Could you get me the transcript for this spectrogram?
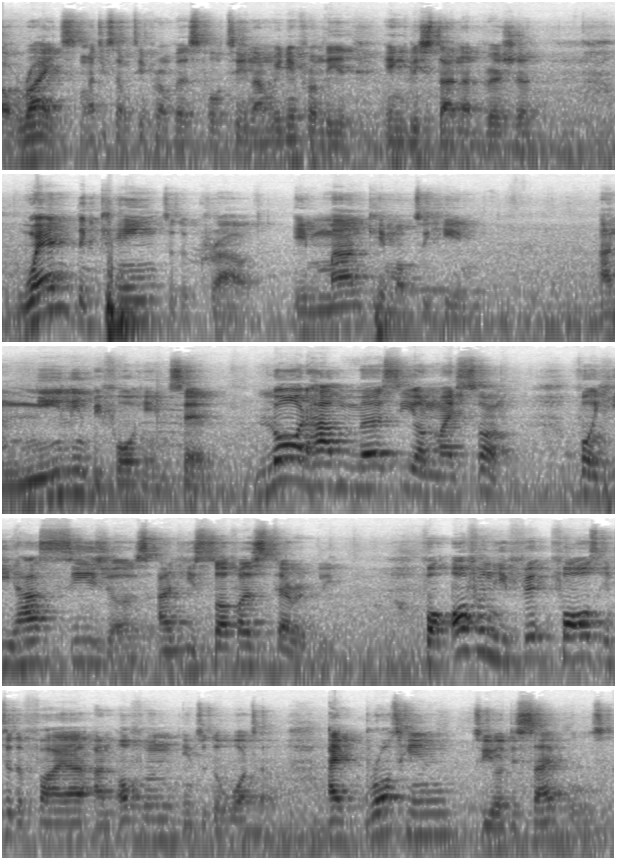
all right, Matthew 17 from verse 14. I'm reading from the English Standard Version. When they came to the crowd, a man came up to him and kneeling before him said, Lord, have mercy on my son, for he has seizures and he suffers terribly. For often he falls into the fire and often into the water. I brought him to your disciples,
